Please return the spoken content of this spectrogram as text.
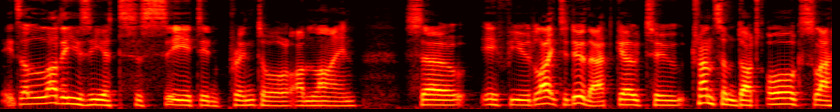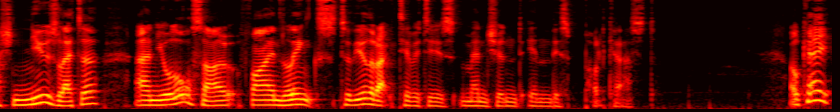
It's a lot easier to see it in print or online. So if you'd like to do that, go to transum.org slash newsletter and you'll also find links to the other activities mentioned in this podcast. Okay,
